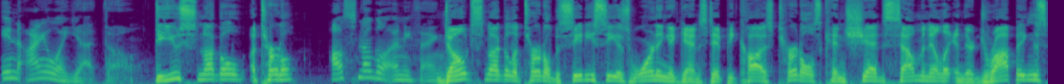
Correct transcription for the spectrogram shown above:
in Iowa yet, though. Do you snuggle a turtle? I'll snuggle anything. Don't snuggle a turtle. The CDC is warning against it because turtles can shed salmonella in their droppings.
